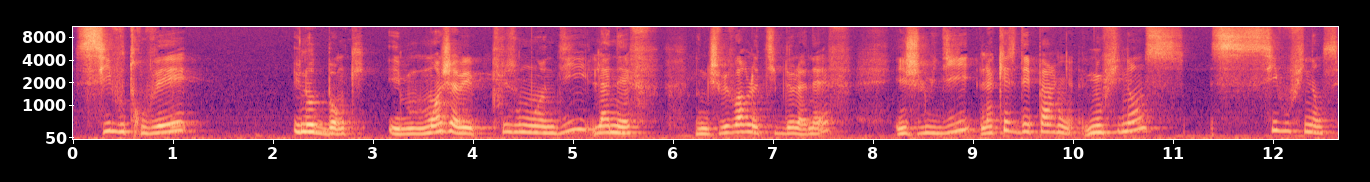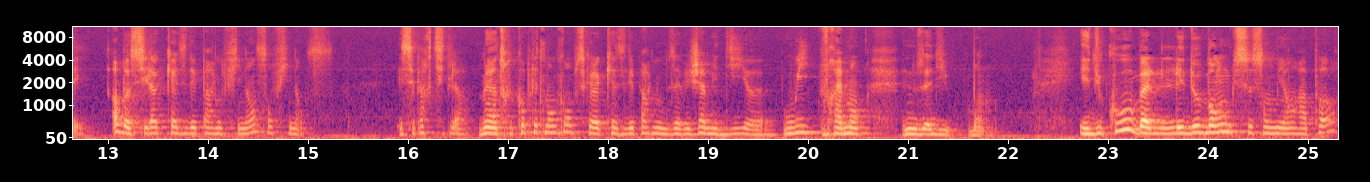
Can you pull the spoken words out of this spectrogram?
Si vous trouvez une autre banque, et moi j'avais plus ou moins dit la nef, donc je vais voir le type de la nef, et je lui dis la caisse d'épargne nous finance si vous financez. Ah bah si la caisse d'épargne finance, on finance. Et c'est parti de là. Mais un truc complètement con, parce que la caisse d'épargne ne nous avait jamais dit euh, oui, vraiment. Elle nous a dit bon. Et du coup, bah, les deux banques se sont mis en rapport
